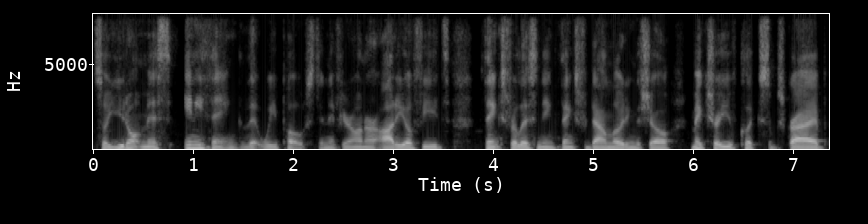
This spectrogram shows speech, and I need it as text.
so you don't miss anything that we post. And if you're on our audio feeds, thanks for listening. Thanks for downloading the show. Make sure you've clicked subscribe,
